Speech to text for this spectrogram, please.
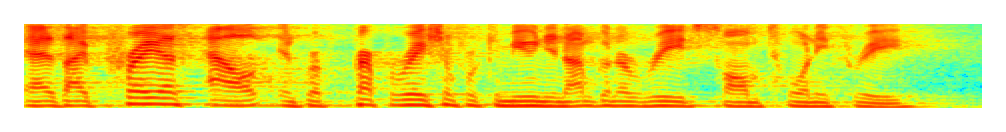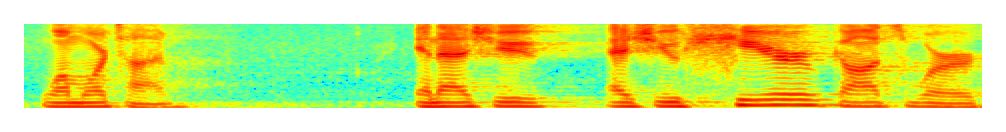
as I pray us out in preparation for communion, I'm going to read Psalm 23 one more time. And as you as you hear God's word,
